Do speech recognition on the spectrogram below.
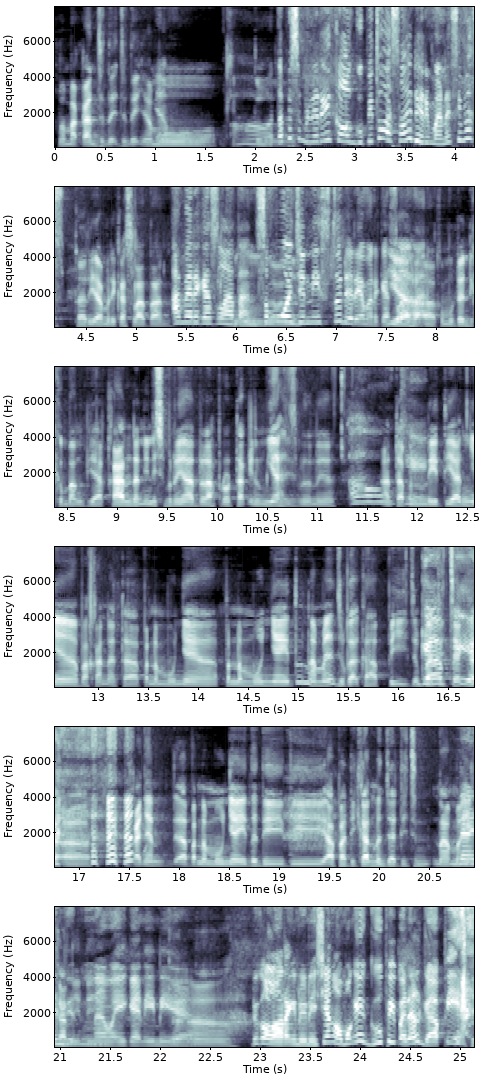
memakan jentik-jentik nyamuk, gitu. Oh, tapi sebenarnya kalau gupi itu asalnya dari mana sih, Mas? dari Amerika Selatan. Amerika Selatan. Mm, Semua awalnya. jenis tuh dari Amerika Iya, Selatan. heeh, kemudian dikembangbiakan dan ini sebenarnya adalah produk ilmiah sih sebenarnya. Oh, ada penelitiannya bahkan ada penemunya penemunya itu namanya juga Gapi coba Gapi, dicek ya? eh, makanya penemunya itu di diabadikan menjadi jen- nama Nah, ikan ini Nama ikan ini ya. Heeh. Duh kalau orang Indonesia ngomongnya gupi padahal gapi ya.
